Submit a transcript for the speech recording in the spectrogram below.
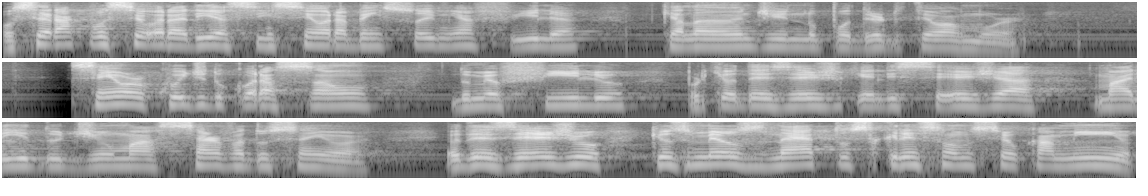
Ou será que você oraria assim, Senhor abençoe minha filha, que ela ande no poder do teu amor? Senhor, cuide do coração do meu filho, porque eu desejo que ele seja marido de uma serva do Senhor. Eu desejo que os meus netos cresçam no seu caminho.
